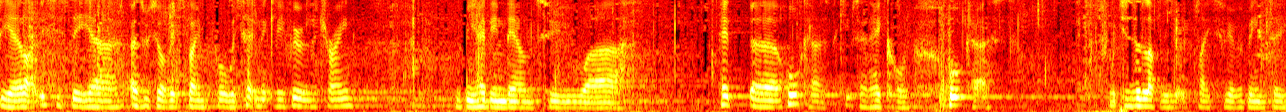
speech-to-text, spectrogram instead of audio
So yeah, like this is the, uh, as we sort of explained before, we technically, if we were in the train, we'd be heading down to uh, head, uh, Hawkhurst, I keep saying Headcorn, Hawkhurst, which is a lovely little place if you've ever been to,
